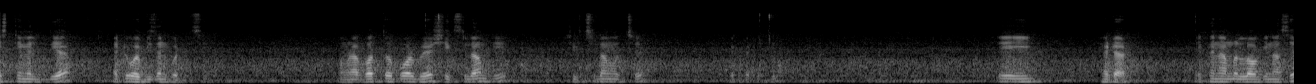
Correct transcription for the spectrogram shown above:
এসটিএমএল দিয়ে একটা ওয়েব ডিজাইন করতেছি। আমরা গত পর্বে শিখছিলাম কি, শিখছিলাম হচ্ছে এই হেডার এখানে আমরা লগ ইন আছে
